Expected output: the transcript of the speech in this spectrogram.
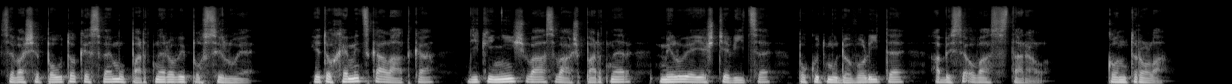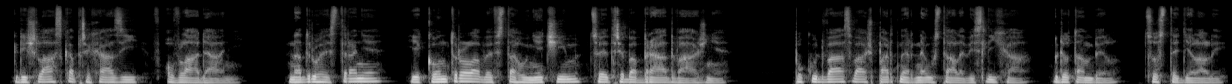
se vaše pouto ke svému partnerovi posiluje. Je to chemická látka, díky níž vás váš partner miluje ještě více, pokud mu dovolíte, aby se o vás staral. Kontrola. Když láska přechází v ovládání. Na druhé straně je kontrola ve vztahu něčím, co je třeba brát vážně. Pokud vás váš partner neustále vyslýchá, kdo tam byl, co jste dělali,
